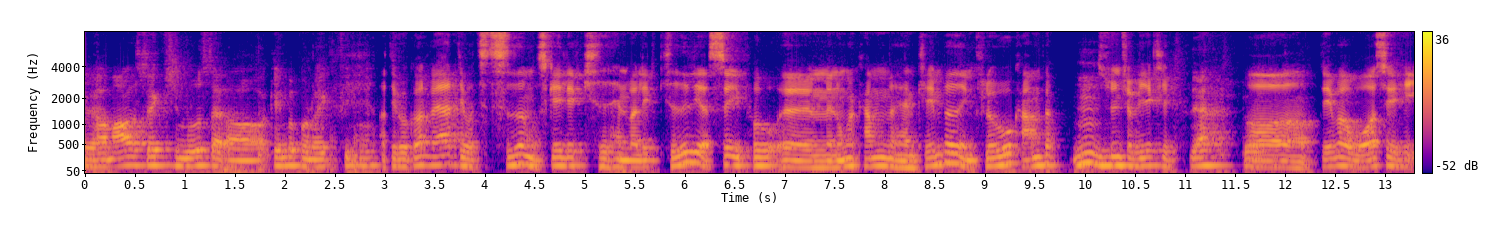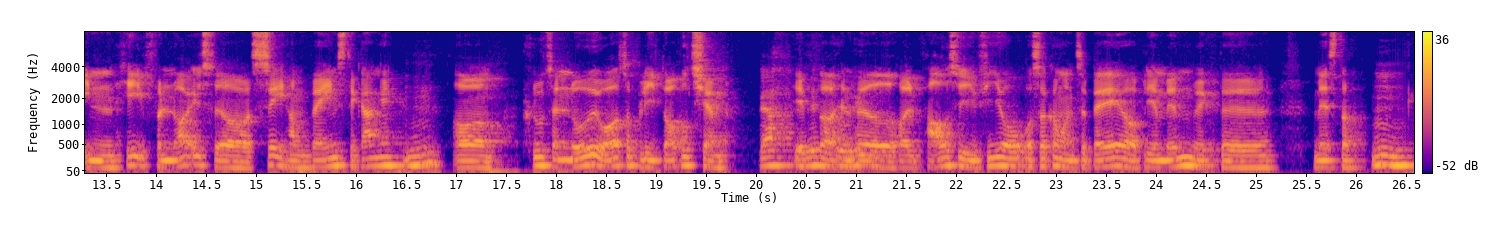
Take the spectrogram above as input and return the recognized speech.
Øh, har meget respekt for sin modstander og kæmper på en rigtig fin måde. Og det kunne godt være, at det var til tider måske lidt ked, han var lidt kedelig at se på øh, med nogle af kampene. Han kæmpede en kloge kampe, Mm. synes jeg virkelig. Ja, det Og det var jo også en helt fornøjelse at se ham hver eneste gang. Ikke? mm. Og plus han nåede jo også at blive double champ, ja, det er det. efter Det var han havde holdt pause i fire år, og så kommer han tilbage og bliver mellemvægt øh, mester. Mm.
